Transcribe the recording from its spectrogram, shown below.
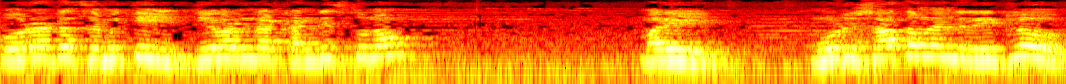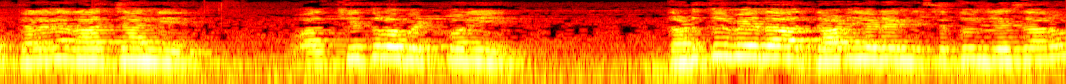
పోరాట సమితి తీవ్రంగా ఖండిస్తున్నాం. మరి మూడు శాతం లేని రెడ్లు తెలంగాణ రాజ్యాన్ని వాళ్ళ చేతిలో పెట్టుకొని దళితుల మీద దాడి చేయడానికి సిద్ధం చేశారు.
